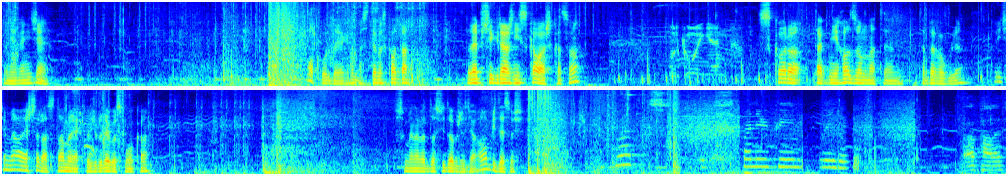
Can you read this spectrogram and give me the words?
To nie wiem gdzie. O kurde, jak chyba z tego skauta lepszy gracz niż skałaszka, co? Skoro tak nie chodzą na ten na TB w ogóle, to idziemy, a jeszcze raz, damy jakiegoś rudego smoka. W sumie nawet dosyć dobrze działa. O, widzę coś. Window. Uh, Palace.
